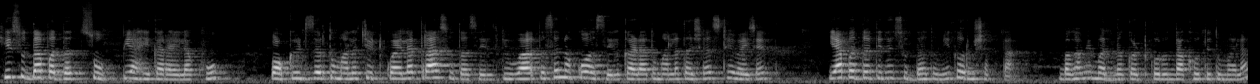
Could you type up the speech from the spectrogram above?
ही सुद्धा पद्धत सोपी आहे करायला खूप. पॉकेट जर तुम्हाला चिटकवायला त्रास होत असेल किंवा तसं नको असेल कडा तुम्हाला तशाच ठेवायच्या आहेत या पद्धतीने सुद्धा तुम्ही करू शकता. बघा मी मधनं कट करून दाखवते तुम्हाला.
